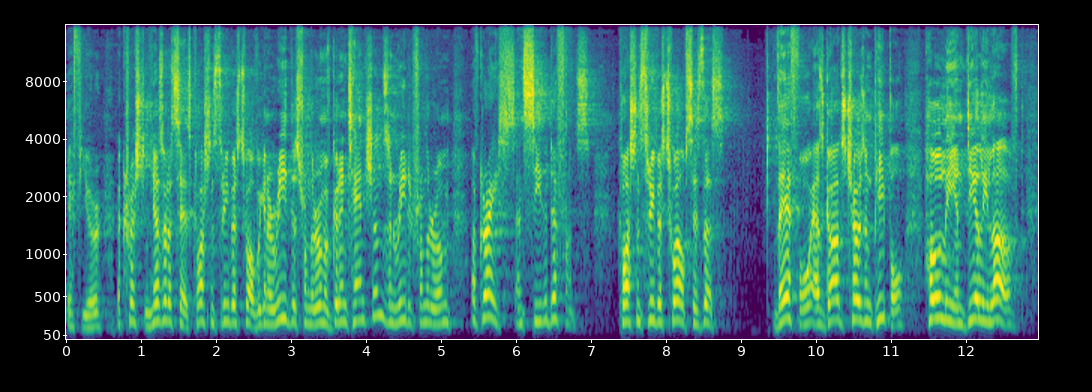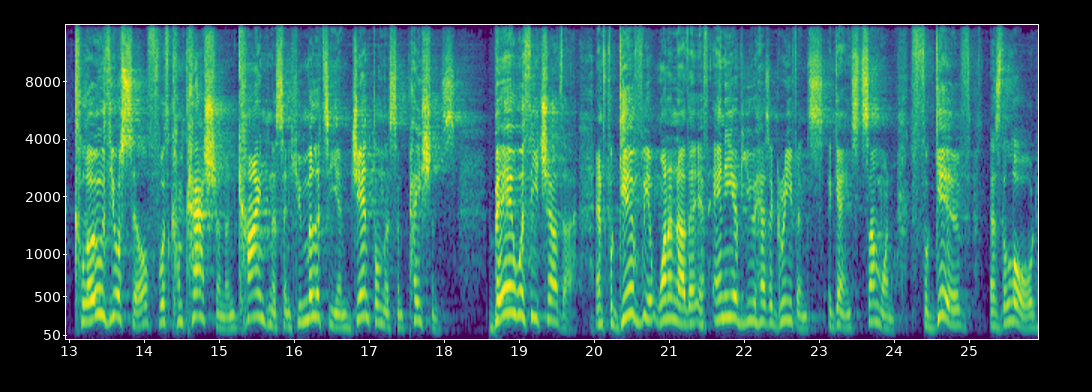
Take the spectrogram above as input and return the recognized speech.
if you're a Christian. Here's what it says Colossians 3, verse 12. We're going to read this from the room of good intentions and read it from the room of grace and see the difference. Colossians 3, verse 12 says this Therefore, as God's chosen people, holy and dearly loved, Clothe yourself with compassion and kindness and humility and gentleness and patience. Bear with each other and forgive one another if any of you has a grievance against someone. Forgive as the Lord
